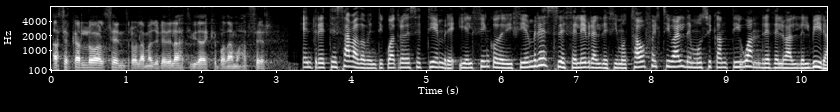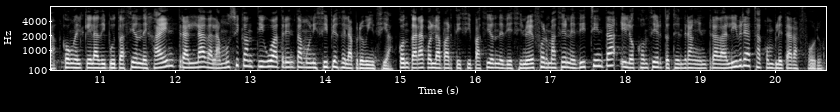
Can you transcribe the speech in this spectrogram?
acercarlo al centro la mayoría de las actividades que podamos hacer. Entre este sábado 24 de septiembre y el 5 de diciembre se celebra el 18 Festival de Música Antigua Andrés del Valdelvira, con el que la Diputación de Jaén traslada la música antigua a 30 municipios de la provincia. Contará con la participación de 19 formaciones distintas y los conciertos tendrán entrada libre hasta completar aforo.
